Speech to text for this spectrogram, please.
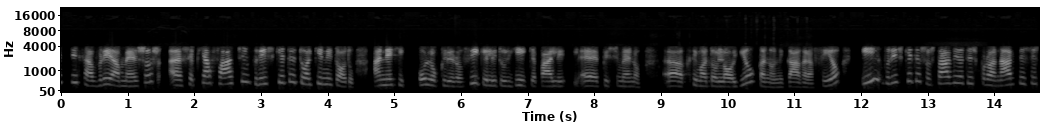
έτσι θα βρει αμέσως σε ποια φάση βρίσκεται το ακίνητό του. Αν έχει ολοκληρωθεί και λειτουργεί και πάλι επισημένο κτηματολόγιο, κανονικά γραφείο ή βρίσκεται στο στάδιο της προανάρτησης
